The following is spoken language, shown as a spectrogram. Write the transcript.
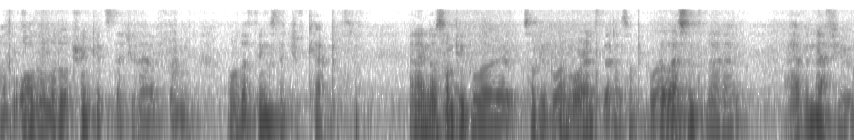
of all the little trinkets that you have from all the things that you've kept. And I know some people are some people are more into that and some people are less into that. I, I have a nephew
